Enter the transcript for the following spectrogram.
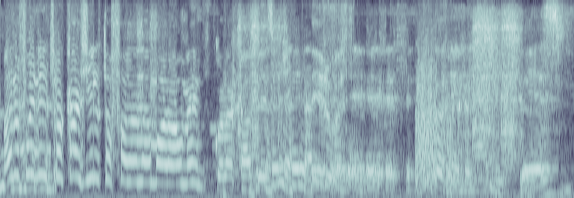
Mas não foi nem trocadilho, tô falando na moral mesmo. Ficou na cabeça o dia inteiro, velho. Péssimo.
